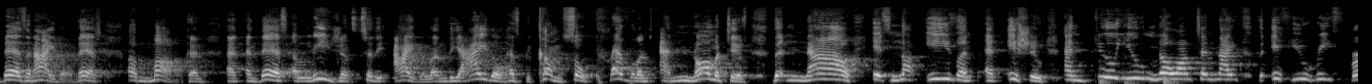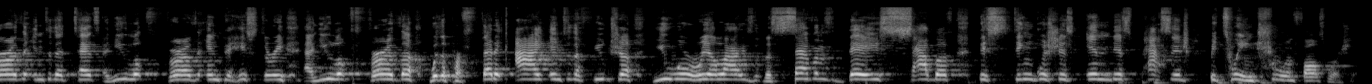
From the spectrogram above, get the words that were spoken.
there's an idol, there's a mark, and, and, and there's allegiance to the idol. And the idol has become so prevalent and normative that now it's not even an issue. And do you know on tonight that if you read further into the text and you look further into history and you look further with a prophetic eye into the future, you will realize that the seventh day Sabbath distinguishes in this passage between true and false worship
